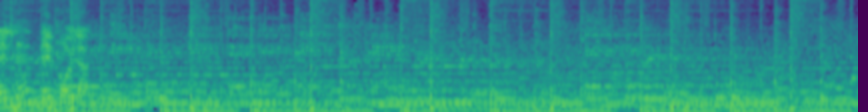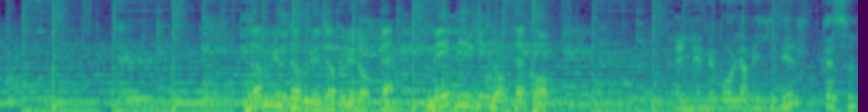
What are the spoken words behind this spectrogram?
Enlem ve boylam. www.mbirgin.com Enlem ve Boylam 51 Kasım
